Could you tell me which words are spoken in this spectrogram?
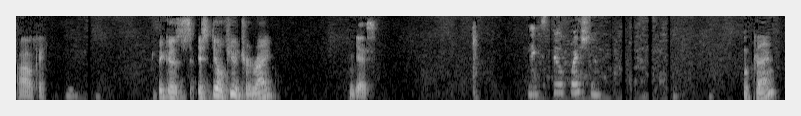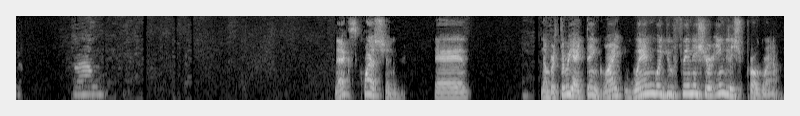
Ah, okay. because it's still future, right? Yes. Next two question. Okay. Wow. Next question. And number three, I think, right? When will you finish your English program?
